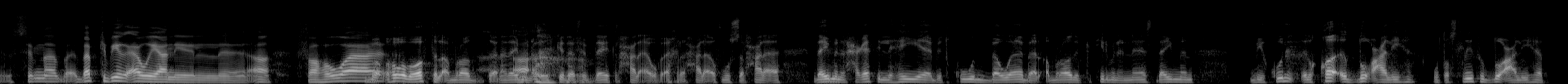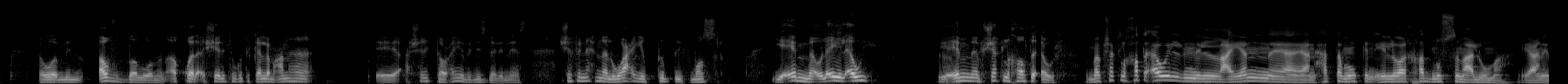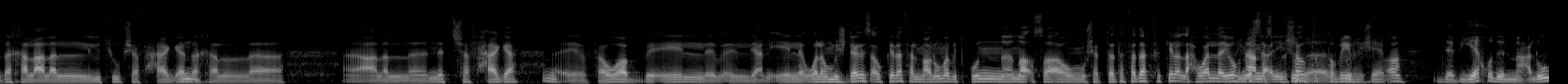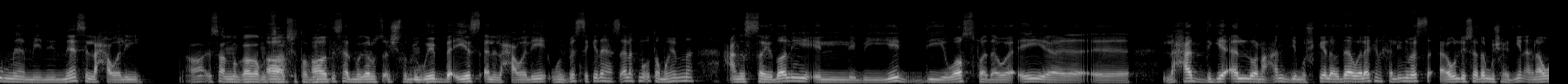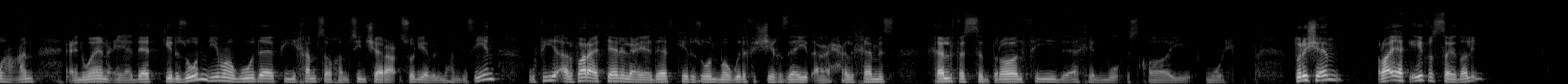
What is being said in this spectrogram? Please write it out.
السمنه باب كبير قوي يعني آه فهو هو بوابة الأمراض. أنا دايما آه. أقول كده في بداية الحلقة وفي آخر الحلقة وفي نص الحلقة. دايما الحاجات اللي هي بتكون بوابة الأمراض الكتير من الناس دايما بيكون إلقاء الضوء عليها وتسليط الضوء عليها. هو من أفضل ومن أقوى الأشياء اللي أنت ممكن تتكلم عنها آه، عشان التوعية بالنسبة للناس. شايف إن إحنا الوعي الطبي في مصر يا إما قليل قوي يا إما بشكل خاطئ قوي ما بشكل خاطئ قوي لأن العيان يعني حتى ممكن إيه اللي هو خد نص معلومة. يعني دخل على اليوتيوب شاف حاجة مم. دخل آه، على النت شاف حاجة. مم. آه، فهو بايه يعني إيه ولو مش دارس أو كده فالمعلومة بتكون ناقصة أو مشتتة. فده في كلا الأحوال لا يغني عن استشارة الطبيب. آه. ده بياخد المعلومة من الناس اللي حواليه. آه اسأل مجرب ما آه تسألش طبيب. آه تسأل مجرب ما تسألش طبيب ويبدأ يسأل اللي حواليه. ومش بس كده هسألك نقطة مهمة عن الصيدلي اللي بيدي وصفة دوائية آه، لحد جه قال له أنا عندي مشكلة وده. ولكن خليني بس أقول للسادة المشاهدين انوه عن عنوان عيادات كيرزون. دي موجودة في 55 شارع سوريا بالمهندسين. وفي الفرع الثاني لعيادات كيرزون موجودة في الشيخ زايد الحي الخامس خلف السنترال في داخل مو سكاي مول. دكتور هشام رأيك إيه في الصيدلي؟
